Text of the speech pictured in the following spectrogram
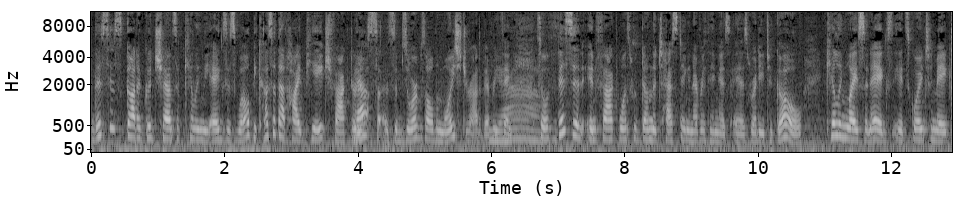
this has got a good chance of killing the eggs as well because of that high pH factor. Yeah. It, it absorbs all the moisture out of everything. Yeah. So if this, in in fact, once we've done the testing and everything is, is ready to go, killing lice and eggs, it's going to make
